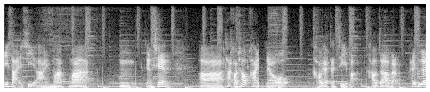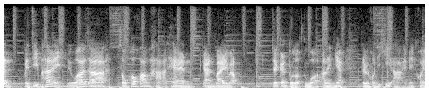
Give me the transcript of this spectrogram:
นิสัยขี้อายมากๆอืมอย่างเช่นถ้าเขาชอบใครแล้วเขาอยากจะจีบอะเขาจะแบบให้เพื่อนไปจีบให้ หรือว่าจะส่งข้อความหาแทนการไปแบบเจอกันตัวต่อตัวอะไรเงี้ยจะเป็นคนที่ขี้อายไม่ค่อย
